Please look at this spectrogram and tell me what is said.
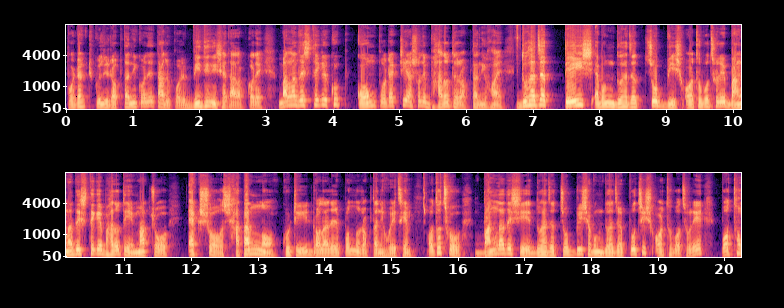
প্রোডাক্টগুলি রপ্তানি করে, তার উপর বিধিনিষেধ আরোপ করে। বাংলাদেশ থেকে খুব কম প্রোডাক্টই আসলে ভারতে রপ্তানি হয়। দু তেইশ এবং দু হাজার অর্থ বছরে বাংলাদেশ থেকে ভারতে মাত্র একশো সাতান্ন কোটি ডলারের পণ্য রপ্তানি হয়েছে। অথচ বাংলাদেশে দু হাজার চব্বিশ এবং দু হাজার পঁচিশ অর্থ বছরে প্রথম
